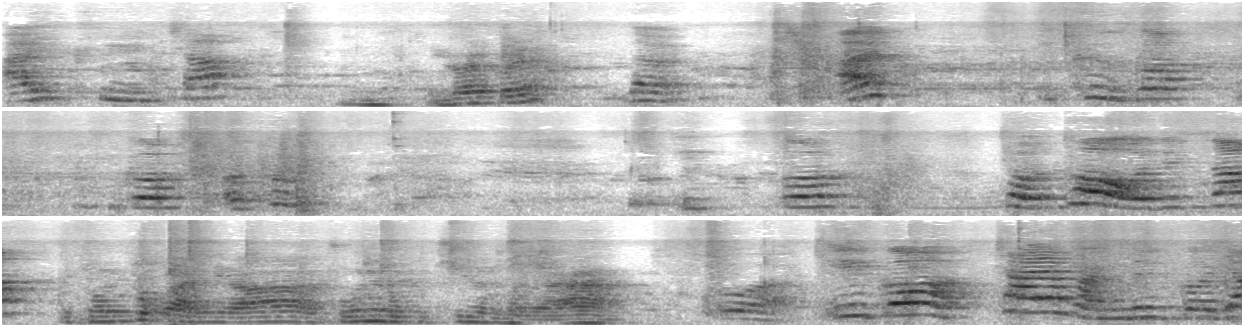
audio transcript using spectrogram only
아이스크림 차? 이거 할 거야? 네. 아이, 그거, 그거, 어떻게, 이거, 저터 어딨어? 이 점토가 아니라 종이로 붙이는 거야. 우와, 이거 차에 만들 거야?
